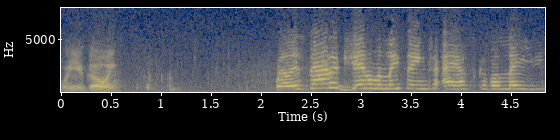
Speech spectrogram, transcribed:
Where are you going? Well, is that a gentlemanly thing to ask of a lady?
